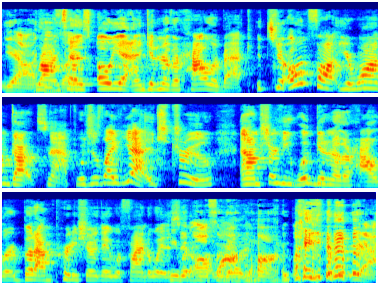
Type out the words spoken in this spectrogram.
yeah, Ron says, like, "Oh yeah, and get another howler back. It's your own fault. Your wand got snapped." Which is like, yeah, it's true, and I'm sure he would get another howler, but I'm pretty sure they would find a way to. He would also get a wand. Like, yeah.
